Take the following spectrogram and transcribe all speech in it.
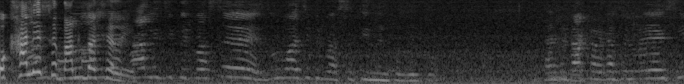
ও খালি সে বালুদা খেলে। ডাক্তারের কাছে লয়ে আইছি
